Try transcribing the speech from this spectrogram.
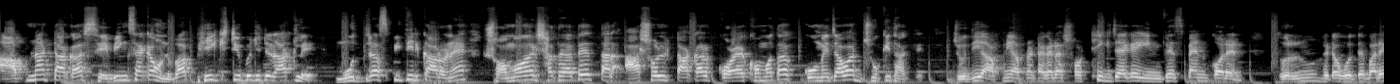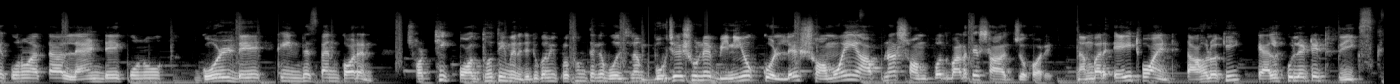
আপনার টাকা সেভিংস অ্যাকাউন্ট বা ফিক্সড ডিপোজিটে রাখলে মুদ্রাস্ফীতির কারণে সময়ের সাথে সাথে তার আসল টাকার ক্রয় ক্ষমতা কমে যাওয়ার ঝুঁকি থাকে। যদি আপনি আপনার টাকাটা সঠিক জায়গায় ইনভেস্টমেন্ট করেন, ধরুন সেটা হতে পারে কোনো একটা ল্যান্ডে কোনো গোল্ডে ইনভেস্টমেন্ট করেন সঠিক পদ্ধতি মেনে, যেটুকু আমি প্রথম থেকে বলছিলাম, বুঝে শুনে বিনিয়োগ করলে সময়ই আপনার সম্পদ বাড়াতে সাহায্য করে। নাম্বার এইট পয়েন্ট, তা হলো কি? ক্যালকুলেটেড রিস্ক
